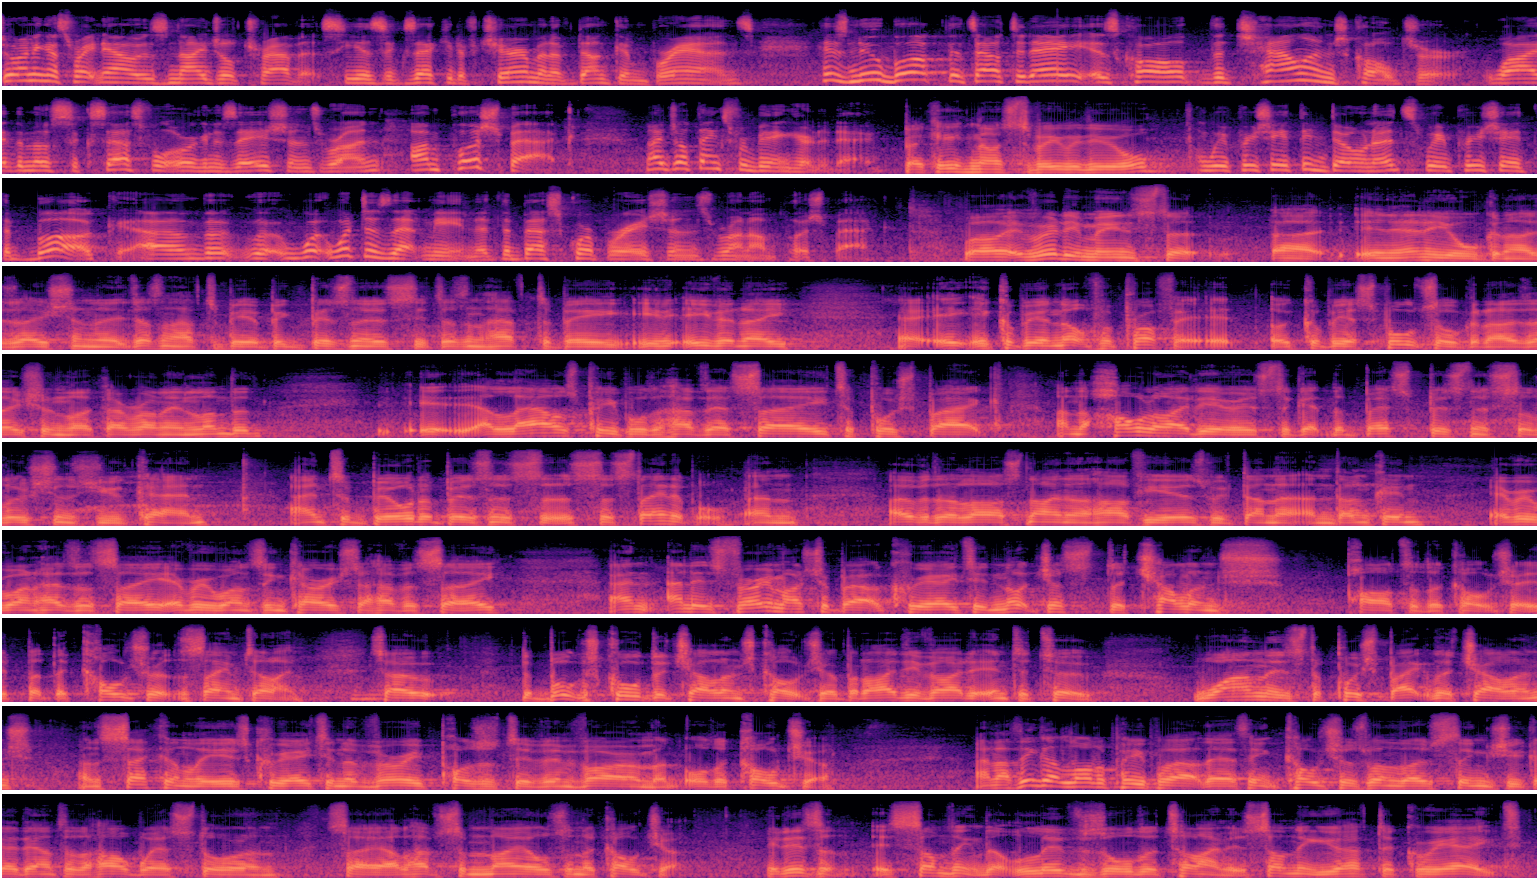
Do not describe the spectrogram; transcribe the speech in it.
Joining us right now is Nigel Travis. He is executive chairman of Dunkin Brands. His new book that's out today is called The Challenge Culture Why the Most Successful Organizations Run on Pushback. Nigel, thanks for being here today. Becky, nice to be with you all. We appreciate the donuts. We appreciate the book. Uh, but what, what, does that mean, that the best corporations run on pushback? Well, it really means that uh, in any organization, it doesn't have to be a big business, it doesn't have to be even a it, it could be a not-for-profit, it, it could be a sports organisation like I run in London. It allows people to have their say, to push back, and the whole idea is to get the best business solutions you can and to build a business that's sustainable. And over the last nine and a half years, we've done that in Dunkin'. Everyone has a say, everyone's encouraged to have a say. And, and it's very much about creating not just the challenge part of the culture, but the culture at the same time. Mm -hmm. So the book's called The Challenge Culture, but I divide it into two. One is to push back the challenge, and secondly is creating a very positive environment or the culture. And I think a lot of people out there think culture is one of those things you go down to the hardware store and say, I'll have some nails and a culture. It isn't. It's something that lives all the time. It's something you have to create.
